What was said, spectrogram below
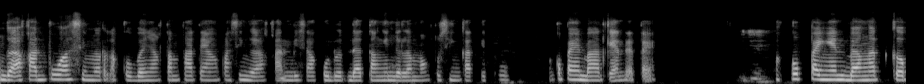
nggak akan puas sih menurut aku. Banyak tempat yang pasti nggak akan bisa aku datangin dalam waktu singkat itu. Aku pengen banget ke NTT aku pengen banget ke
